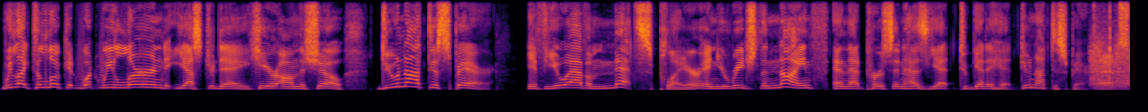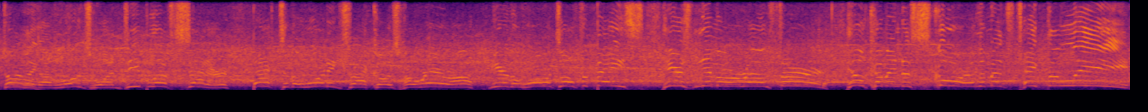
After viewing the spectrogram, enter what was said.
We like to look at what we learned yesterday here on the show. Do not despair. If you have a Mets player and you reach the ninth and that person has yet to get a hit, do not despair. And Starling unloads one deep left center. Back to the warning track goes Herrera near the wall. It's off the base. Here's Nimmo around third. He'll come in to score, and the Mets take the lead.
